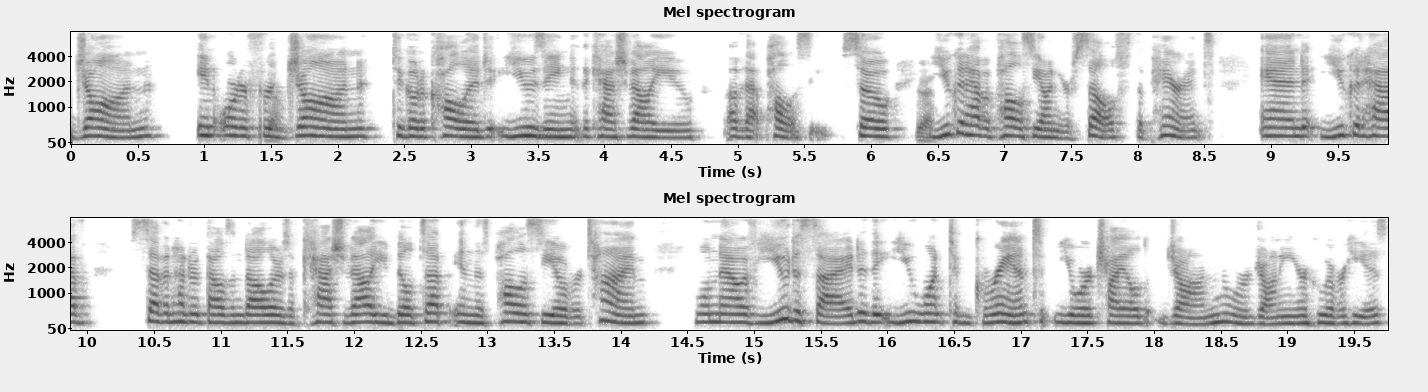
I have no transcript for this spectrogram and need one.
John in order for yeah. John to go to college using the cash value of that policy. So yeah. you could have a policy on yourself, the parent, and you could have $700,000 of cash value built up in this policy over time well, now if you decide that you want to grant your child, John or Johnny or whoever he is,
